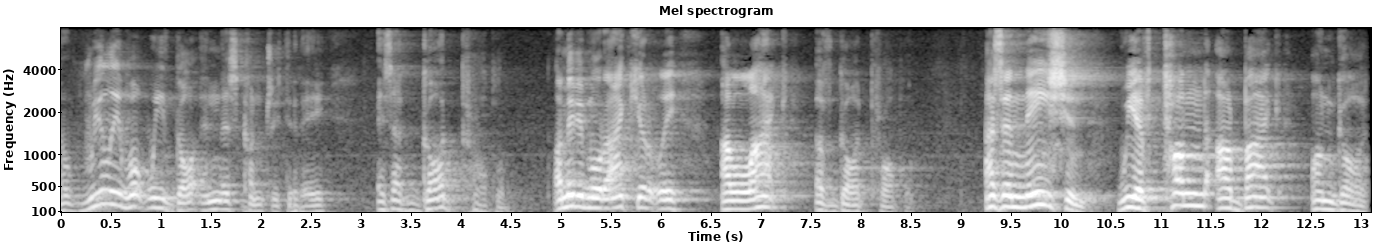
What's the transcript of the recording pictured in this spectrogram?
Now, really, what we've got in this country today is a God problem, or maybe more accurately, a lack of God problem. As a nation, we have turned our back on God.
